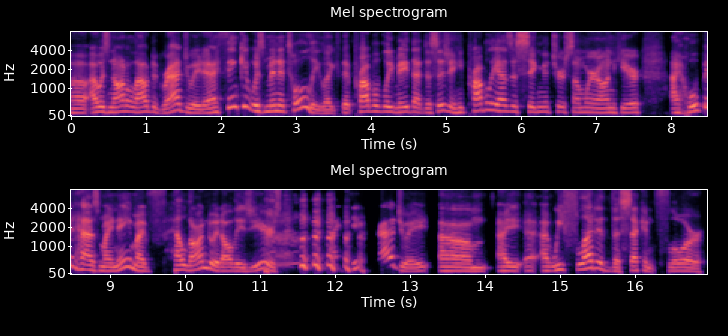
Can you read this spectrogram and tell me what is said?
uh, I was not allowed to graduate. And I think it was Minatoli like that probably made that decision. He probably has a signature somewhere on here. I hope it has my name. I've held on to it all these years. I did graduate. Um, I, I we flooded the second floor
